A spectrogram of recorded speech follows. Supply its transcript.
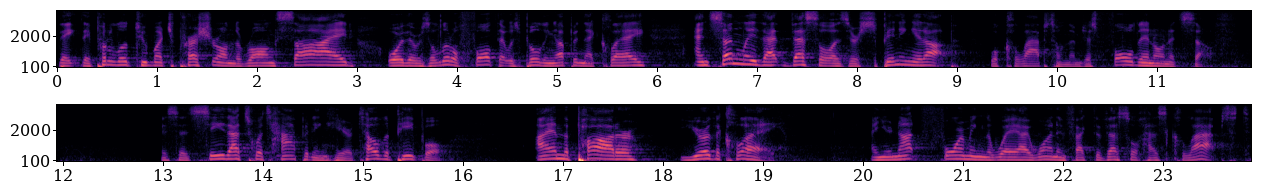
they, they put a little too much pressure on the wrong side, or there was a little fault that was building up in that clay. And suddenly that vessel, as they're spinning it up, will collapse on them, just fold in on itself. It says, See, that's what's happening here. Tell the people, I am the potter, you're the clay. And you're not forming the way I want. In fact, the vessel has collapsed.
